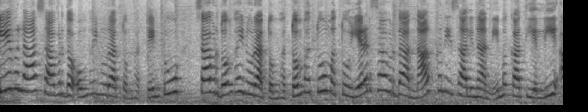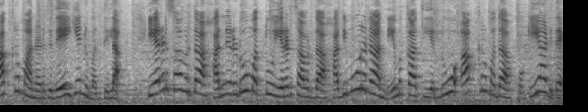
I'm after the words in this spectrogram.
ಕೇವಲ ಸಾವಿರದ ಒಂಬೈನೂರ ತೊಂಬತ್ತೆಂಟು, ಸಾವಿರದ ಒಂಬೈನೂರ ತೊಂಬತ್ತೊಂಬತ್ತು ಮತ್ತು ಎರಡ್ ಸಾವಿರದ ನಾಲ್ಕನೇ ಸಾಲಿನ ನೇಮಕಾತಿಯಲ್ಲಿ ಅಕ್ರಮ ನಡೆದಿದೆ ಎನ್ನುವಂತಿಲ್ಲ. ಎರಡ್ ಸಾವಿರದ ಹನ್ನೆರಡು ಮತ್ತು ಎರಡ್ ಸಾವಿರದ ಹದಿಮೂರರ ನೇಮಕಾತಿಯಲ್ಲೂ ಅಕ್ರಮದ ಹೊಗೆಯಾಡಿದೆ.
